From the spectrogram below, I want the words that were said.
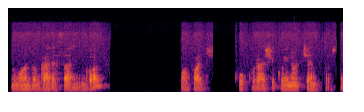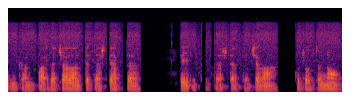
În momentul în care sari în gol, o faci cu curaj și cu inocență, știind că în partea cealaltă te așteaptă spiritul, te așteaptă ceva cu totul nou.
